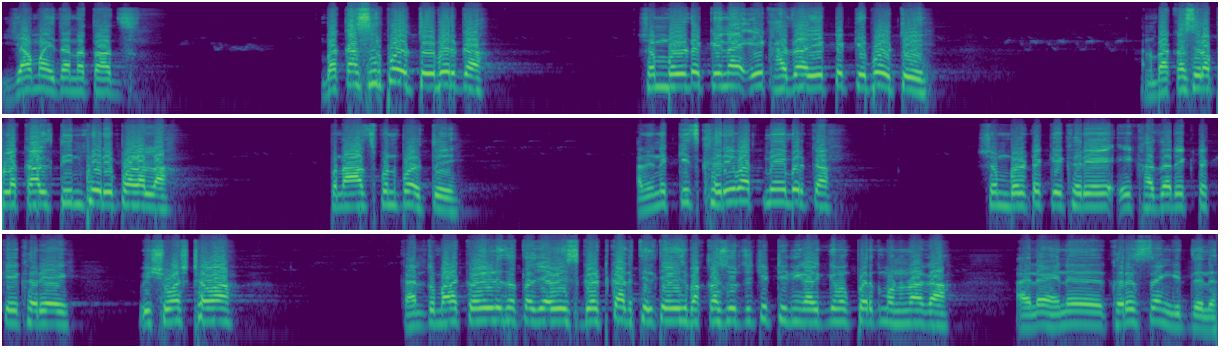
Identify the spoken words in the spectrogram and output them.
या मैदानात आज बकासूर पळतोय बरं का. शंभर टक्के ना एक हजार एक टक्के पळतोय. आणि बकासूर आपला काल तीन फेरी पळाला. पण आज पण पळतोय. आणि नक्कीच खरी बातमी आहे बरं का. शंभर टक्के खरी आहे एक हजार एक टक्के खरी आहे. विश्वास ठेवा. कारण तुम्हाला कळलं जाता ज्यावेळेस गट काढतील त्यावेळेस बाकासूरची चिठ्ठी निघाली की मग परत म्हणू नका. आयला ह्यानं खरंच सांगितलेलं.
